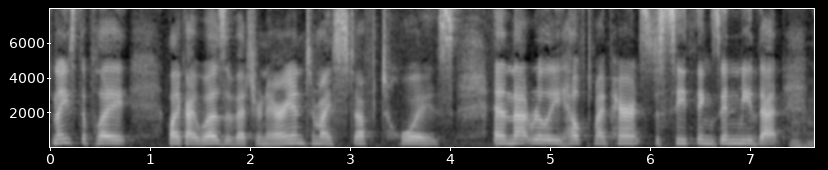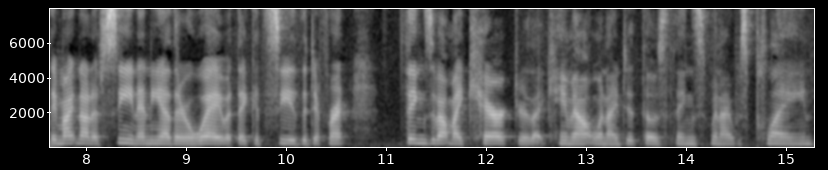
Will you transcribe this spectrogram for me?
and I used to play like I was a veterinarian to my stuffed toys. And that really helped my parents to see things in me that mm-hmm. they might not have seen any other way, but they could see the different things about my character that came out when I did those things when I was playing.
